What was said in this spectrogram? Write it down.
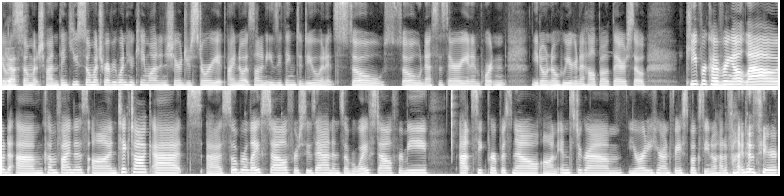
It was so much fun. Thank you so much for everyone who came on and shared your story. It, I know it's not an easy thing to do, and it's so, so necessary and important. You don't know who you're going to help out there. So keep recovering out loud. Um, come find us on TikTok at uh, Sober Lifestyle for Suzanne and Sober Lifestyle for me. At Seek Purpose Now on Instagram. You're already here on Facebook, so you know how to find us here.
